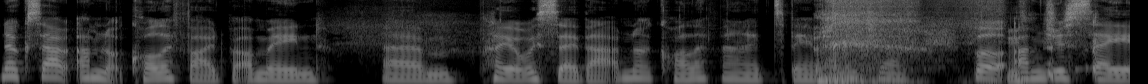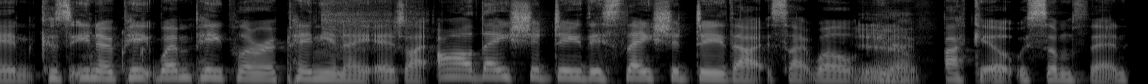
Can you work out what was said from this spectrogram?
No, because I'm not qualified. But I mean, um, I always say that I'm not qualified to be a manager. but I'm just saying because you know pe- when people are opinionated, like, oh, they should do this, they should do that. It's like, well, yeah. you know, back it up with something.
